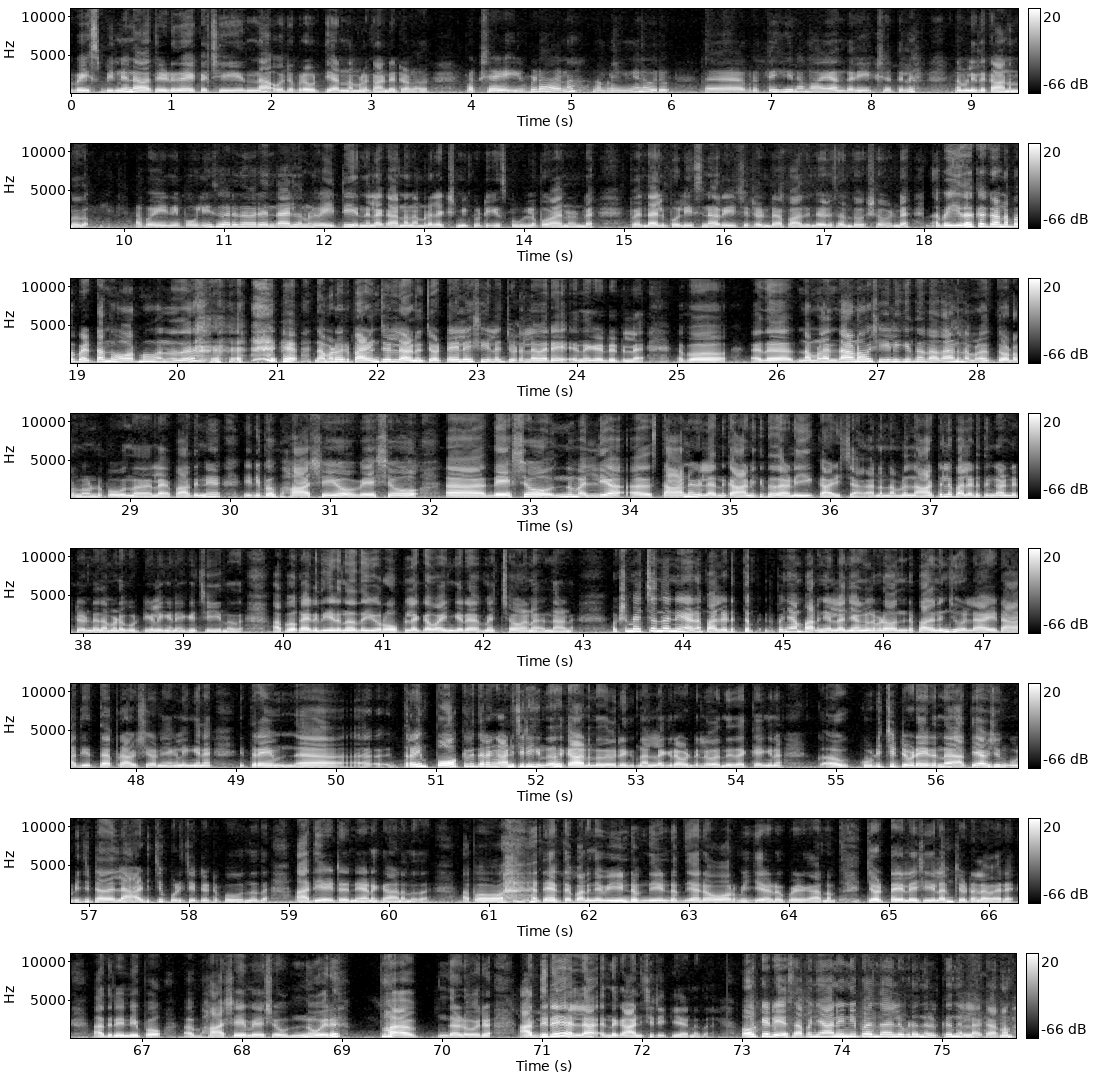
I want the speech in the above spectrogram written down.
വേസ്റ്റ് ബിന്നിനകത്ത് ഇടുകയൊക്കെ ചെയ്യുന്ന ഒരു പ്രവൃത്തിയാണ് നമ്മൾ കണ്ടിട്ടുള്ളത്. പക്ഷേ ഇവിടെയാണ് നമ്മൾ ഇങ്ങനെ ഒരു വൃത്തിഹീനമായ അന്തരീക്ഷത്തിൽ നമ്മളിത് കാണുന്നത്. അപ്പോൾ ഇനി പോലീസ് വരുന്നവരെ എന്തായാലും നമ്മൾ വെയിറ്റ് ചെയ്യുന്നില്ല. കാരണം നമ്മുടെ ലക്ഷ്മിക്കുട്ടിക്ക് സ്കൂളിൽ പോകാനുണ്ട്. അപ്പോൾ എന്തായാലും പോലീസിനെ അറിയിച്ചിട്ടുണ്ട്. അപ്പോൾ അതിന്റെ ഒരു സന്തോഷമുണ്ട്. അപ്പോൾ ഇതൊക്കെ കണ്ടപ്പോൾ പെട്ടെന്ന് ഓർമ്മ വന്നത് നമ്മുടെ ഒരു പഴഞ്ചൊല്ലാണ് ചൊട്ടയിലെ ശീലം ചുടല വരെ എന്ന് കേട്ടിട്ടില്ലേ? അപ്പോൾ അത് നമ്മളെന്താണോ ശീലിക്കുന്നത് അതാണ് നമ്മൾ തുടർന്നുകൊണ്ട് പോകുന്നത് അല്ലേ? അപ്പോൾ അതിന് ഇനിയിപ്പോൾ ഭാഷയോ വേഷമോ ദേശമോ ഒന്നും വലിയ സ്ഥാനമില്ല എന്ന് കാണിക്കുന്നതാണ് ഈ കാഴ്ച. കാരണം നമ്മൾ നാട്ടിൽ പലയിടത്തും കണ്ടിട്ടുണ്ട് നമ്മുടെ കുട്ടികൾ ഇങ്ങനെയൊക്കെ ചെയ്യുന്നത്. അപ്പോൾ കരുതിയിരുന്നത് യൂറോപ്പിലൊക്കെ ഭയങ്കര മെച്ചമാണ് എന്നാണ്. പക്ഷെ മെച്ചം തന്നെയാണ് പലയിടത്തും. ഇതിപ്പോൾ ഞാൻ പറഞ്ഞല്ലോ ഞങ്ങളിവിടെ വന്നിട്ട് പതിനഞ്ച് കൊല്ലമായിട്ട് ആദ്യത്തെ പ്രാവശ്യമാണ് ഞങ്ങളിങ്ങനെ ഇത്രയും ഇത്രയും പോക്രിത്തരം കാണിച്ചിരിക്കുന്നത് കാണുന്നത്. ഒരു നല്ല ഗ്രൗണ്ടിൽ വന്ന് ഇതൊക്കെ ഇങ്ങനെ ആ, കുടിച്ചിട്ട് ഇവിടെ ഇരുന്ന് അത്യാവശ്യം കുടിച്ചിട്ട് അതെല്ലാം അടിച്ച് പൊളിച്ചിട്ടിട്ട് പോകുന്നത് ആദ്യമായിട്ട് തന്നെയാണ് കാണുന്നത്. അപ്പോൾ നേരത്തെ പറഞ്ഞ വീണ്ടും വീണ്ടും ഞാൻ ഓർമ്മിക്കുകയാണ് ഇപ്പോഴും. കാരണം ചൊട്ടയിലെ ശീലം ചുടല വരെ. അതിന് ഇനിയിപ്പോൾ ഭാഷയും വേഷവും ഒന്നും ഒരു എന്താണ് ഒരു അതിരയല്ല എന്ന് കാണിച്ചിരിക്കുകയാണത്. ഓക്കെ ഡിയേഴ്സ് അപ്പോൾ ഞാൻ ഇനിയിപ്പോൾ എന്തായാലും ഇവിടെ നിൽക്കുന്നില്ല. കാരണം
